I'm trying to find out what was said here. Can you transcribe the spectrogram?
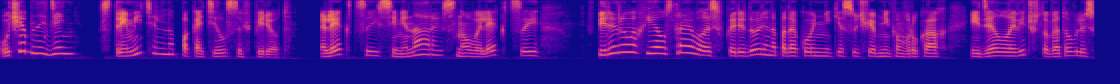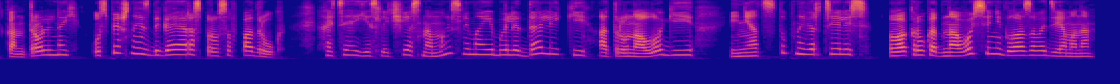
Учебный день стремительно покатился вперед. Лекции, семинары, снова лекции — перерывах я устраивалась в коридоре на подоконнике с учебником в руках и делала вид, что готовлюсь к контрольной, успешно избегая расспросов подруг. Хотя, если честно, мысли мои были далеки от рунологии и неотступно вертелись вокруг одного синеглазого демона.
